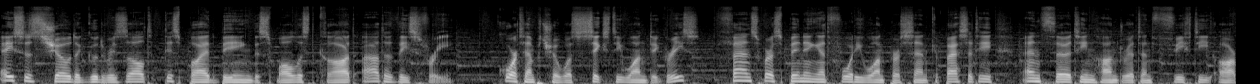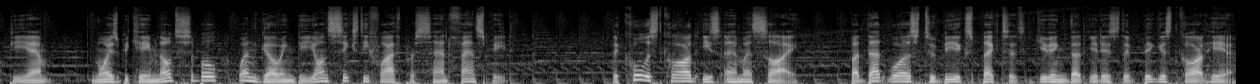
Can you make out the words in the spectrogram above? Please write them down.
Asus showed a good result despite being the smallest card out of these three. Core temperature was 61 degrees, fans were spinning at 41% capacity and 1350 RPM. Noise became noticeable when going beyond 65% fan speed. The coolest card is MSI, but that was to be expected given that it is the biggest card here.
